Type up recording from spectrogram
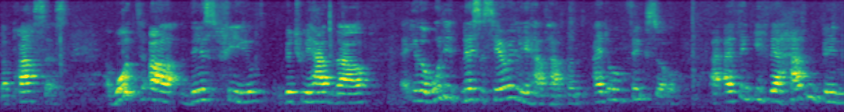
the process. Would uh, this field, which we have now, uh, you know, would it necessarily have happened? I don't think so. I, I think if there hadn't been,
